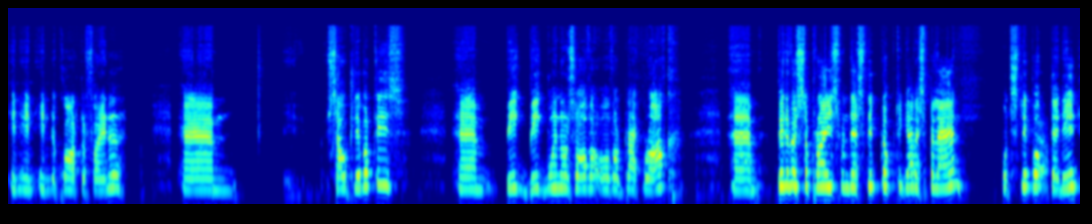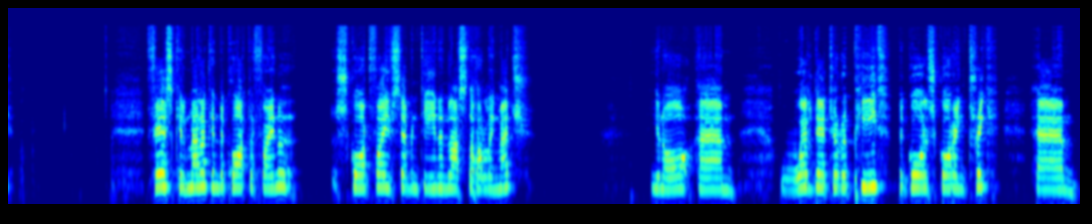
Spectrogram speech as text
in, in, in the quarter final. Um, South Liberties, um, big big winners over over Blackrock. Um, bit of a surprise when they slipped up to Garryspillane, but slip up they did. Faced Kilmallock in the quarter final, scored 5-17 and lost the hurling match. You know, um, were they to repeat the goal scoring trick um,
